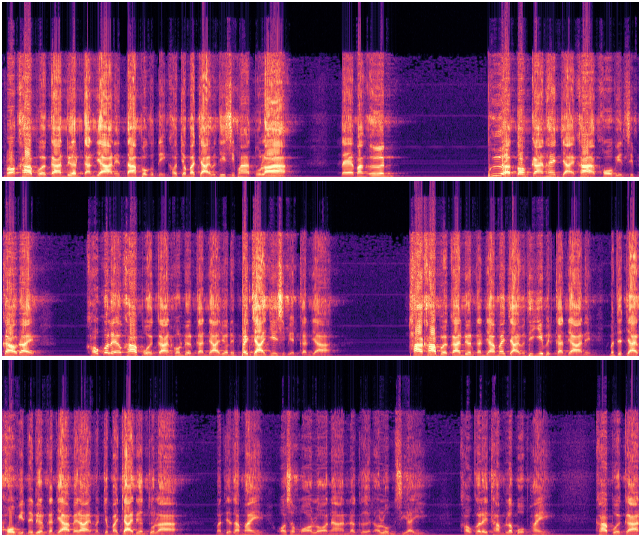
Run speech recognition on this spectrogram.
เพราะค่าป่วยการเดือนกันยาเนี่ยตามปกติเขาจะมาจ่ายวันที่ 15 ตุลา แต่บังเอิญ เพื่อต้องการให้จ่ายค่าโควิด -19 ได้ เขาก็เลยเอาค่าป่วยการของเดือนกันยายนเนี่ยไปจ่าย 21 กันยา ถ้าค่าป่วยการเดือนกันยาไม่จ่ายวันที่ 21 กันยาเนี่ยมันจะจ่ายโควิด ในเดือนกันยาไม่ได้ มันจะมาจ่ายเดือนตุลา มันจะทำให้อสมรอนานแล้วเกิดอารมณ์เสียอีก เขาก็เลยทำระบบให้ค่าป่วยการ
